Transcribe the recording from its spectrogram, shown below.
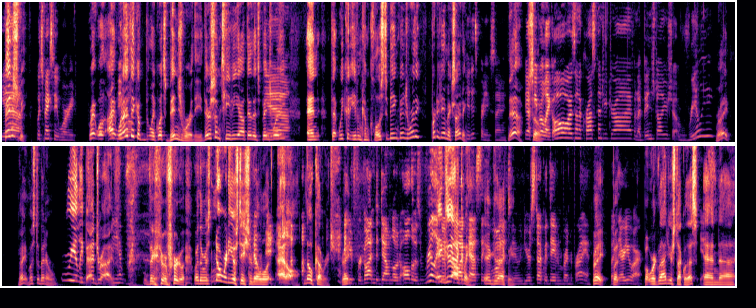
binged me. which makes me worried. Right. Well, I, when I think of like what's binge worthy, there's some TV out there that's binge worthy, Yeah. and that we could even come close to being binge worthy. Pretty damn exciting. It is pretty exciting. Yeah. Yeah, so, people are like, "Oh, I was on a cross country drive and I binged all your show." Really? right. Right. Must have been a really bad drive. Yeah. They refer to it, or there was no radio station available radio. at all, no coverage. And you'd forgotten to download all those really good Exactly, podcasts that you exactly. wanted to, and you're stuck with Dave and Brenda Bryan. Right. But, there you are. But we're glad you're stuck with us, Yes. and uh,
